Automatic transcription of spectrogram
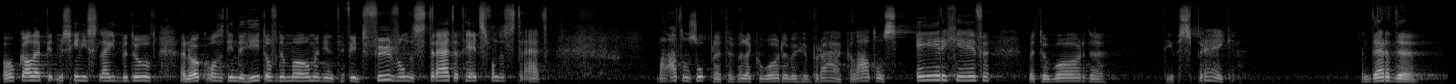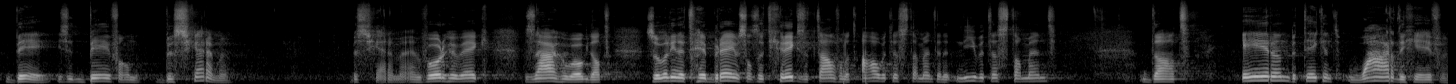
Ook al heb je het misschien niet slecht bedoeld. En ook was het in de heat of the moment, in het, vuur van de strijd, het heetst van de strijd. Maar laat ons opletten welke woorden we gebruiken. Laat ons eer geven met de woorden die we spreken. Een derde B is het B van beschermen. Beschermen. En vorige week zagen we ook dat zowel in het Hebreeuws als het Grieks, de taal van het Oude Testament en het Nieuwe Testament, dat eren betekent waarde geven,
